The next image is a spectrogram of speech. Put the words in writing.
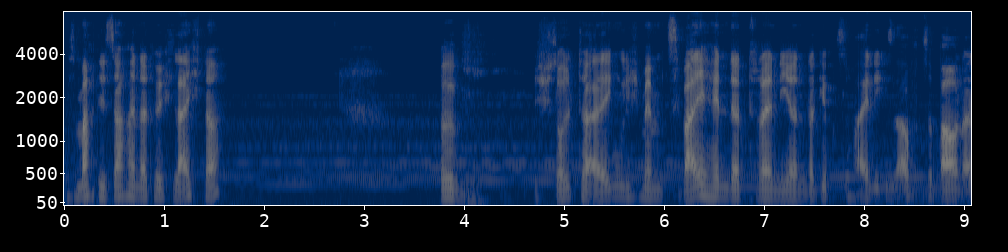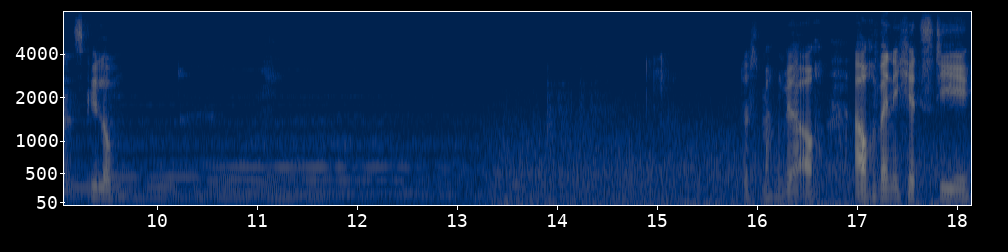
Das macht die Sache natürlich leichter. Äh, ich sollte eigentlich mit dem Zweihänder trainieren. Da gibt es noch einiges aufzubauen an Skillung. Das machen wir auch. Auch wenn ich jetzt die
